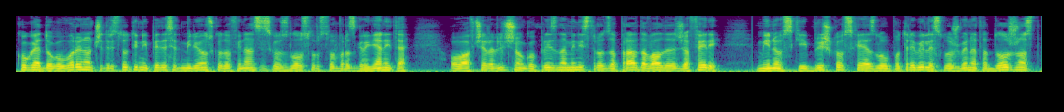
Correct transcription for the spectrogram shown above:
кога е договорено 450 милионското финансиско злосторство врз граѓаните. Ова вчера лично го призна министрот за правда Валде Џафери. Миновски и Бришковска ја злоупотребиле службената должност,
